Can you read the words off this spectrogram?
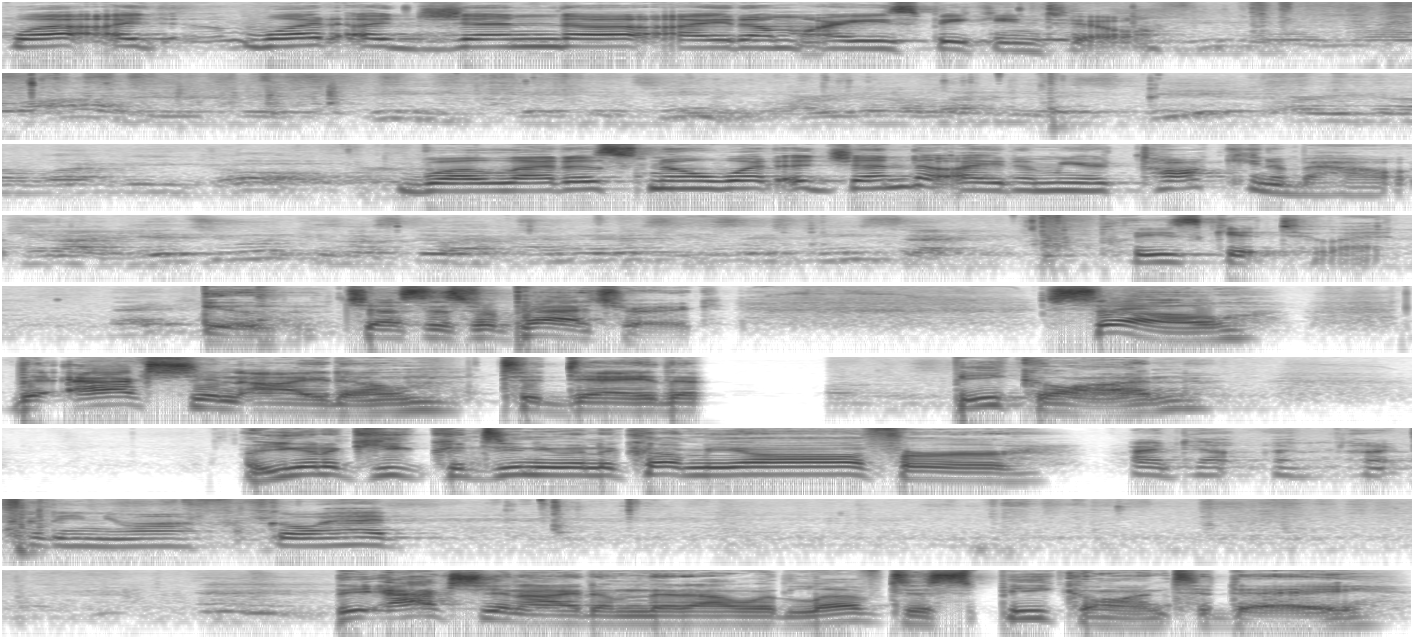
What, ag- what agenda item are you speaking to? allow me to speak and continue. Are you gonna let me speak or are you gonna let me go? Or Well, let us know what agenda item you're talking about. can I get to it? Because I still have two minutes and sixteen seconds. Please get to it. Thank you. you, Justice for Patrick. So, the action item today that I speak on, are you going to keep continuing to cut me off or? I don't, I'm not cutting you off. Go ahead. The action item that I would love to speak on today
